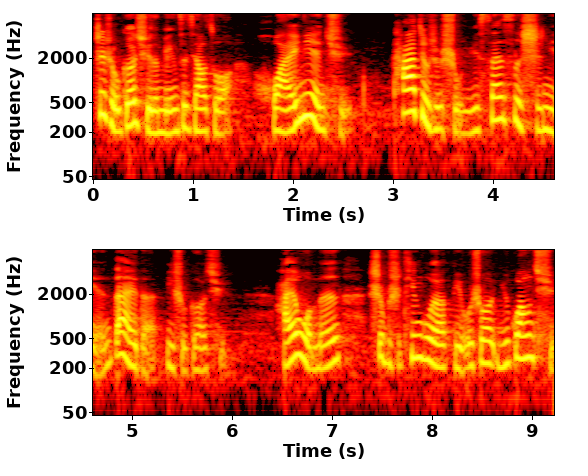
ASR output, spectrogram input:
这首歌曲的名字叫做《怀念曲》，它就是属于三四十年代的艺术歌曲。还有我们是不是听过？比如说《渔光曲》，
